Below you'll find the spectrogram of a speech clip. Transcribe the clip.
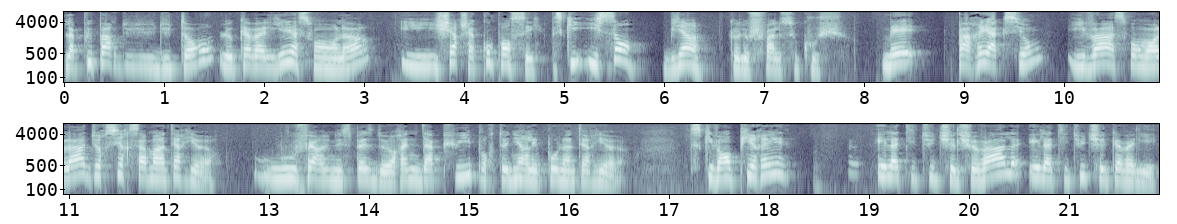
la plupart du, temps, le cavalier à ce moment-là, il cherche à compenser parce qu'il sent bien que le cheval se couche. Mais par réaction, il va à ce moment-là durcir sa main intérieure ou faire une espèce de reine d'appui pour tenir l'épaule intérieure. Ce qui va empirer et l'attitude chez le cheval et l'attitude chez le cavalier.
